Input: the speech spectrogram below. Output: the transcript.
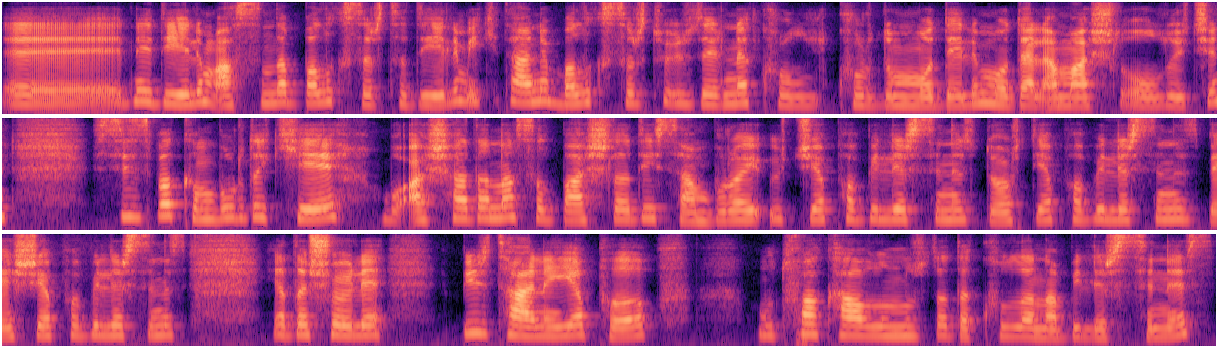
e, ne diyelim aslında balık sırtı diyelim iki tane balık sırtı üzerine kurdum modeli model amaçlı olduğu için. Siz bakın buradaki bu aşağıda nasıl başladıysam burayı 3 yapabilirsiniz 4 yapabilirsiniz 5 yapabilirsiniz ya da şöyle bir tane yapıp mutfak havlunuzda da kullanabilirsiniz.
